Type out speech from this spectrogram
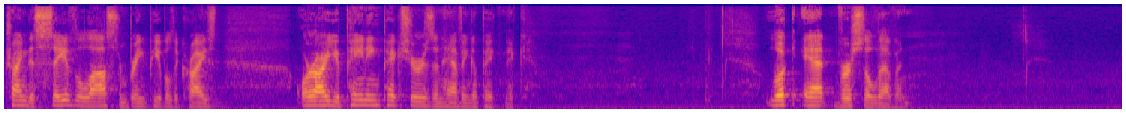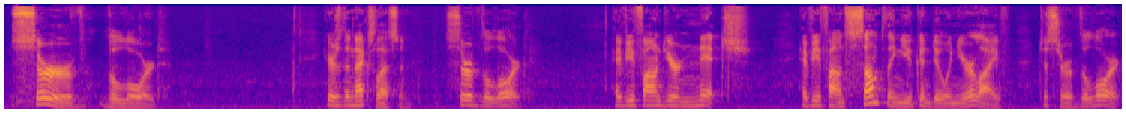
trying to save the lost and bring people to Christ? Or are you painting pictures and having a picnic? Look at verse 11. Serve the Lord. Here's the next lesson serve the Lord? Have you found your niche? Have you found something you can do in your life to serve the Lord?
